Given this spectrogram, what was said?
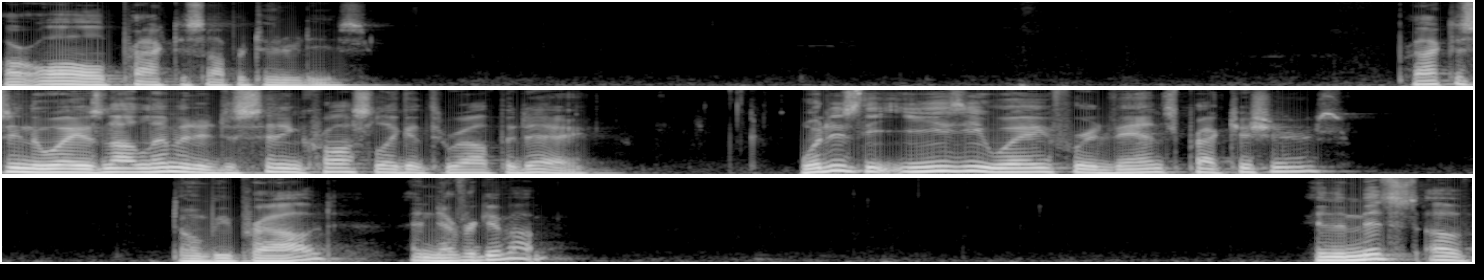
are all practice opportunities. Practicing the way is not limited to sitting cross legged throughout the day. What is the easy way for advanced practitioners? Don't be proud and never give up. In the midst of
